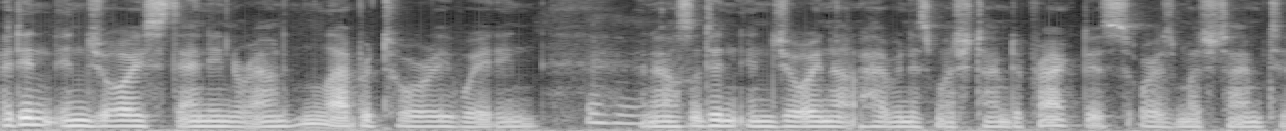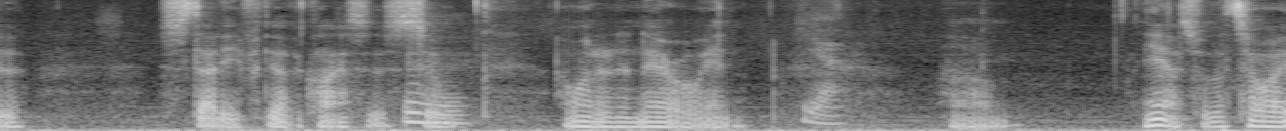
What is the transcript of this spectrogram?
I didn't enjoy standing around in the laboratory waiting, Mhm. and I also didn't enjoy not having as much time to practice or as much time to study for the other classes. So Mhm. I wanted to narrow in. Yeah. Um, yeah, so that's how I,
